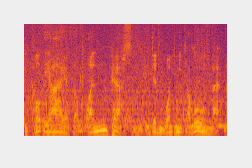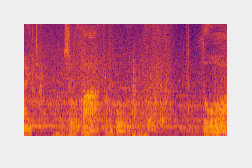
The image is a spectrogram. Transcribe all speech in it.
he caught the eye of the one person he didn't want to meet alone that night, so far from home. Thor.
